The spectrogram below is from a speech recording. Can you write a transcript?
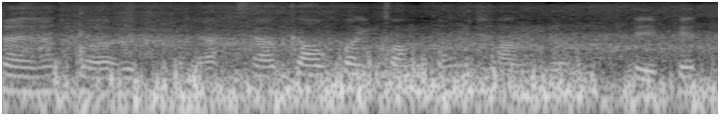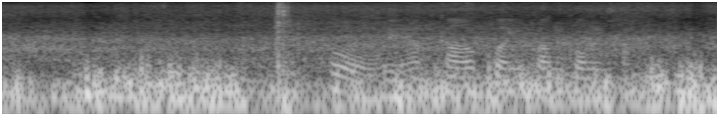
在那个牙牙膏观光工厂的北边。哦牙膏观光工厂。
